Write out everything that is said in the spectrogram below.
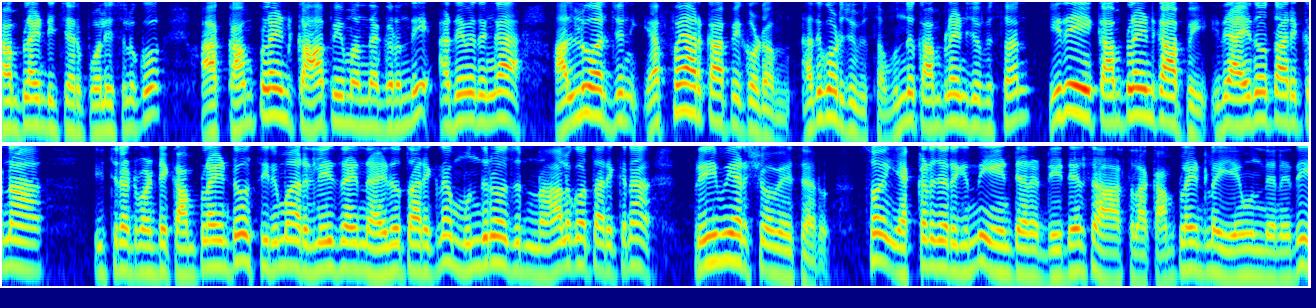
కంప్లైంట్ ఇచ్చారు పోలీసులకు. ఆ కంప్లైంట్ కాపీ మన దగ్గర ఉంది. అదేవిధంగా అల్లు అర్జున్ ఎఫ్ఐఆర్ కాపీ కూడా అది కూడా చూపిస్తాం. ముందు కంప్లైంట్ చూపిస్తాను. ఇది కంప్లైంట్ కాపీ. ఇది ఐదో తారీఖున ఇచ్చినటువంటి కంప్లైంట్. సినిమా రిలీజ్ అయింది ఐదో తారీఖున. ముందు రోజు నాలుగో తారీఖున ప్రీమియర్ షో వేశారు. సో ఎక్కడ జరిగింది ఏంటి అనే డీటెయిల్స్ అసలు ఆ కంప్లైంట్లో ఏముంది అనేది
